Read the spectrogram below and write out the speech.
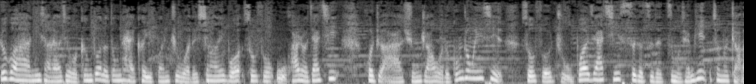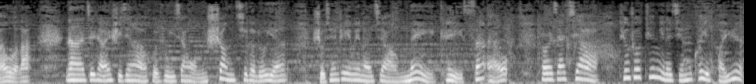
如果啊你想了解我更多的动态，可以关注我的新浪微博，搜索“五花肉佳期”，或者啊寻找我的公众微信，搜索“主播佳期”四个字的字母。全拼就能找到我了。那接下来时间啊，回复一下我们上期的留言。首先这一位呢叫 May K 三 L，他说：“佳期啊，听说听你的节目可以怀孕，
